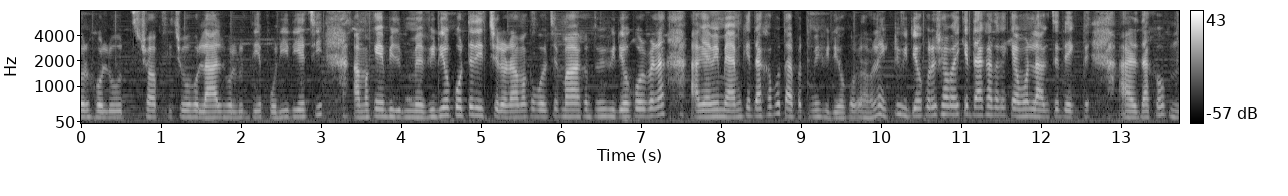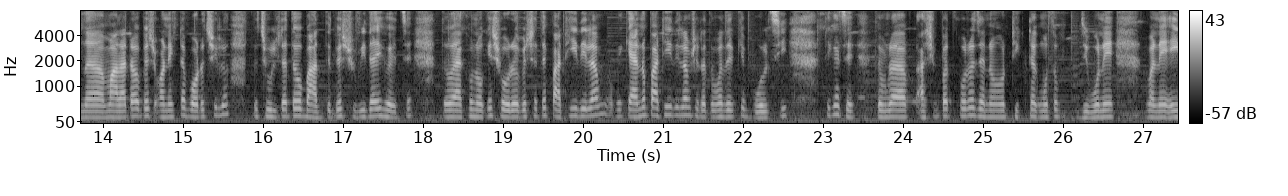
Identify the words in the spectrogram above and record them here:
ওর হলুদ সব কিছু লাল হলুদ দিয়ে পরিয়ে দিয়েছি। আমাকে ভিডিও করতে দিচ্ছিল না। আমাকে বলছে মা এখন তুমি ভিডিও করবে না। আগে আমি ম্যামকে দেখাবো তারপর তুমি ভিডিও করবে। বললাম, একটু ভিডিও করে সবাইকে দেখা তোকে কেমন লাগছে দেখবে আর দেখো মালাটাও বেশ অনেকটা বড় ছিল তো চুলটাতেও বাঁধতে বেশ সুবিধাই হয়েছে। তো এখন ওকে সৌরভের সাথে পাঠিয়ে দিলাম। ওকে কেন পাঠিয়ে দিলাম সেটা তোমাদেরকে বলছি ঠিক আছে? তোমরা আশীর্বাদ করো যেন ঠিকঠাক মতো জীবনে মানে এই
